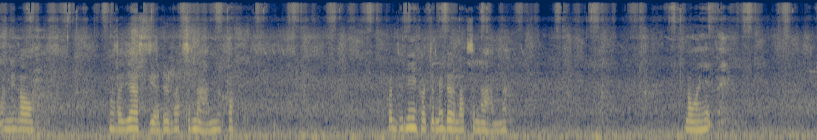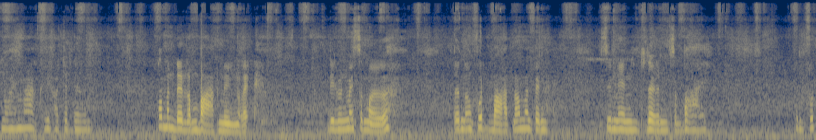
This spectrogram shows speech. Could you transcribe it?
วันนี้เรา มารยาทเสียเดินลัดสนามนะคะ คนที่นี่เขาจะไม่เดินลัดสนามนะ น้อย น้อยมากที่เขาจะเดิน เพราะมันเดินลำบากหนึ่งแหละ ดินมันไม่เสมอ เดินตรงฟุตบาทเนาะมันเป็นซีเมนต์เดินสบาย เป็นฟุต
